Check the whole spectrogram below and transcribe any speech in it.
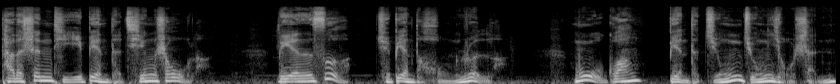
他的身体变得清瘦了，脸色却变得红润了，目光变得炯炯有神。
